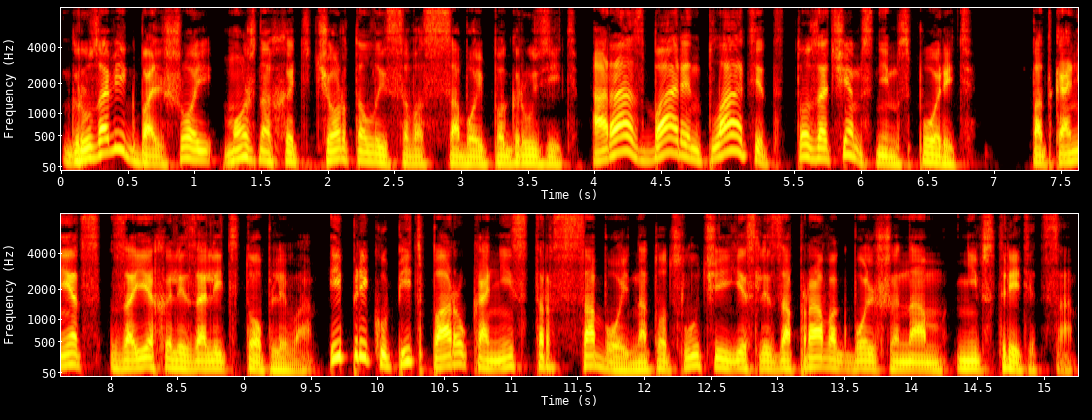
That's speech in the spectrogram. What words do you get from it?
Грузовик большой, можно хоть черта лысого с собой погрузить. А раз барин платит, то зачем с ним спорить? Под конец заехали залить топливо и прикупить пару канистр с собой на тот случай, если заправок больше нам не встретится.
